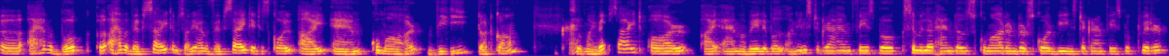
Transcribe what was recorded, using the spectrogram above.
uh, i have a book uh, i have a website i'm sorry i have a website it is called i am kumarv.com Okay. So my website, or I am available on Instagram, Facebook, similar handles, Kumar underscore V, Instagram, Facebook, Twitter.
